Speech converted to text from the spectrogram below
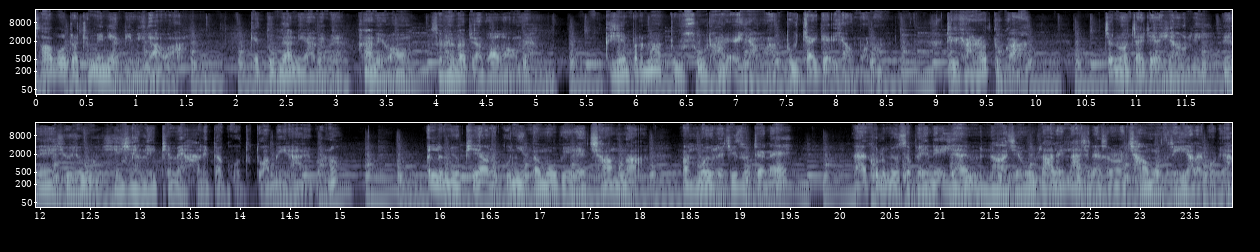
စားဖို့အတွက်ထမင်းနေပြင်ပြီးသားပါကဲသူငတ်နေရတယ်ပဲခန့်နေပါအောင်စပင်ဘက်ပြန်သွားပါအောင်မယ်အရင်ပထမသူစိုးထားတဲ့အရာကသူကြိုက်တဲ့အရာပေါ့နော်ဒီခါတော့သူကကျွန်တော်ကြိုက်တဲ့အရာလေးနည်းနည်းရိုးရိုးရင်ရင်လေးဖြစ်မဲ့ဟာလေးဘက်ကိုသူသွားပေးထားတယ်ပေါ့နော်အဲ့လိုမျိုးဖြစ်အောင်လို့ကုညီပံ့ပိုးပေးတဲ့ချားမကမမွှေးလို့ကျေးဇူးတင်တယ်အဲအခုလိုမျိုးစပင်းနေအရင်မနာကျင်ဘူးလှလဲလှကျင်တယ်ဆိုတော့ချောင်းကိုသတိရလိုက်ပေါ့ဗျာ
